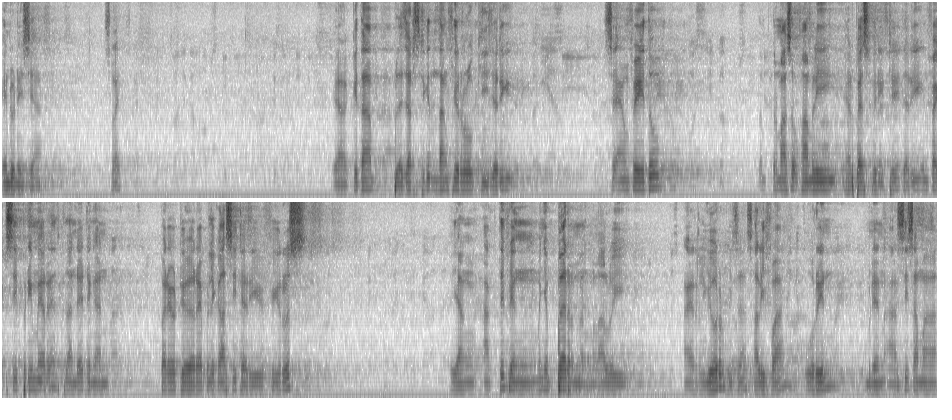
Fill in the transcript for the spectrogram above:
Indonesia. Slide. Ya, kita belajar sedikit tentang virologi. Jadi CMV itu termasuk family Herpesviridae, dari infeksi primernya ditandai dengan periode replikasi dari virus yang aktif yang menyebar melalui air liur bisa saliva, urin, kemudian ASI sama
